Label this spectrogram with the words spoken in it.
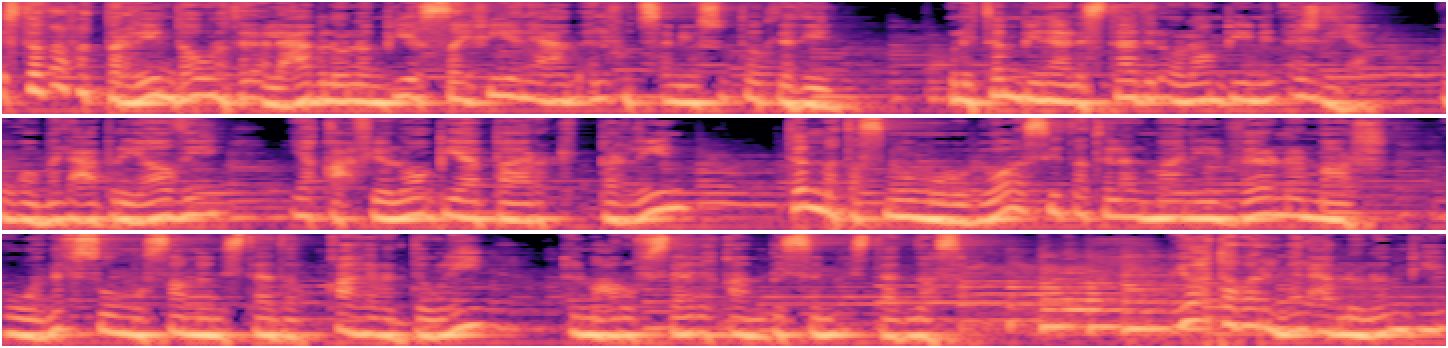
استضافت برلين دورة الألعاب الأولمبية الصيفية لعام 1936 واللي تم بناء الاستاد الأولمبي من أجلها. وهو ملعب رياضي يقع في أولمبيا بارك برلين. تم تصميمه بواسطة الألماني فيرنر مارش هو نفسه مصمم استاد القاهرة الدولي المعروف سابقا باسم استاد ناصر. يعتبر الملعب الأولمبي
